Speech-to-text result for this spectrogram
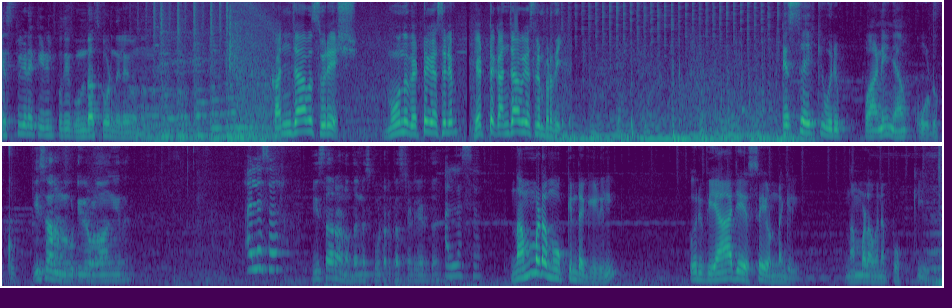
എസ് പിയുടെ കീഴിൽ പുതിയ ഗുണ്ടാ സ്ക്വാഡ് നിലവിൽ വന്നു. കഞ്ചാവ് സുരേഷ് മൂന്ന് വെട്ട് കേസിലും എട്ട് കഞ്ചാവ് കേസിലും പ്രതി. എസ് ഐക്ക് ഒരു പണി ഞാൻ കൊടുക്കും. ഈ സാറാണോ കുട്ടിയുടെ വള വാങ്ങിയത്? അല്ല സർ. ഈ സാറാണോ തന്നെ സ്കൂട്ടർ കസ്റ്റഡിയിൽ എടുത്ത് അല്ല സർ. നമ്മുടെ മൂക്കിന്റെ കീഴിൽ ഒരു വ്യാജ എസ് ഐ ഉണ്ടെങ്കിൽ നമ്മൾ അവനെ പൊക്കിയിരിക്കും.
